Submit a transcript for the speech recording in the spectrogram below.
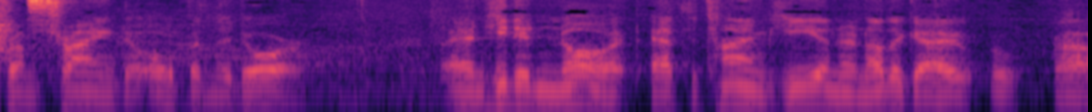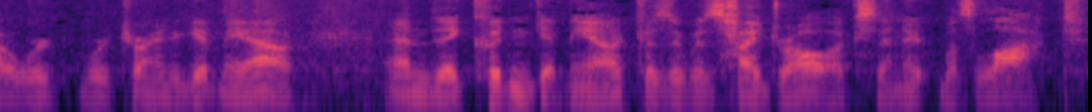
from trying to open the door. And he didn't know it at the time. He and another guy uh, were, were trying to get me out, and they couldn't get me out because it was hydraulics and it was locked.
